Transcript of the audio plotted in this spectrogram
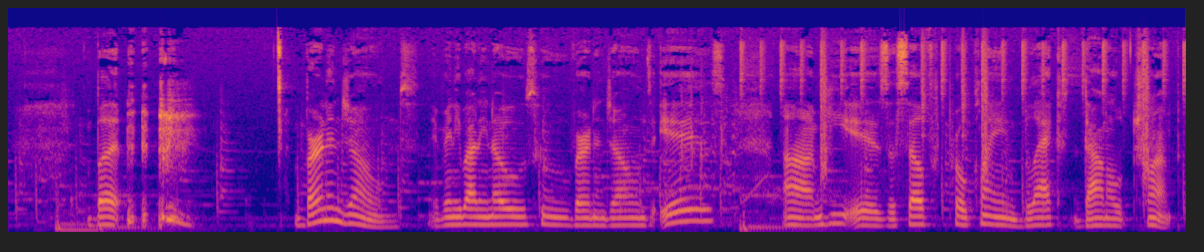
but Vernon Jones, if anybody knows who Vernon Jones is, um, he is a self proclaimed black Donald Trump.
